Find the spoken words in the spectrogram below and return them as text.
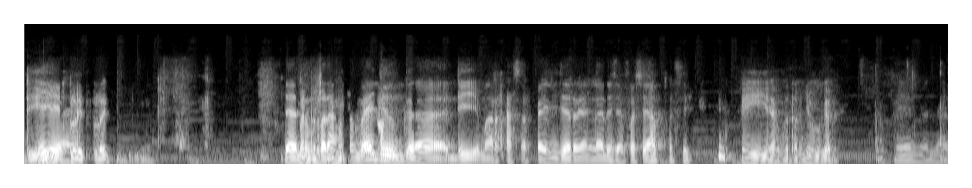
di Iya. lagi. Dan Bener, berantemnya juga di markas Avenger yang nggak ada siapa-siapa sih. Iya, benar juga. Iya benar.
